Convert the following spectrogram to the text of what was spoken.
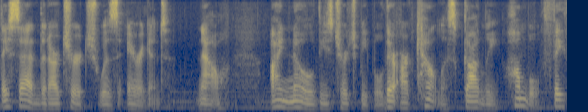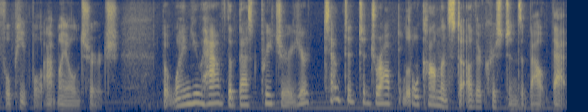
They said that our church was arrogant. Now, I know these church people. There are countless godly, humble, faithful people at my old church. But when you have the best preacher, you're tempted to drop little comments to other Christians about that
